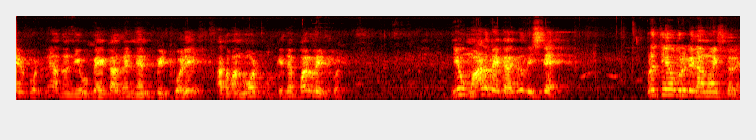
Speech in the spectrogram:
ಹೇಳ್ಕೊಡ್ತೀನಿ. ಅದನ್ನು ನೀವು ಬೇಕಾದರೆ ನೆನಪಿಟ್ಕೊಳ್ಳಿ ಅಥವಾ ನೋಟ್ಬುಕ್ ಇದೆ ಬರೆದು ಇಟ್ಕೊಳ್ಳಿ ನೀವು ಮಾಡಬೇಕಾಗಿರೋದು ಇಷ್ಟೇ. ಪ್ರತಿಯೊಬ್ಬರಿಗೂ ಇದು ಅನ್ವಯಿಸ್ತದೆ.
